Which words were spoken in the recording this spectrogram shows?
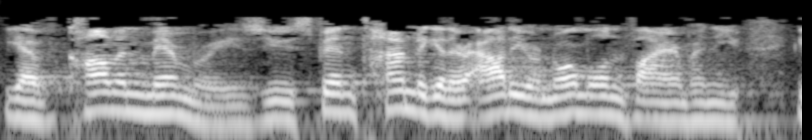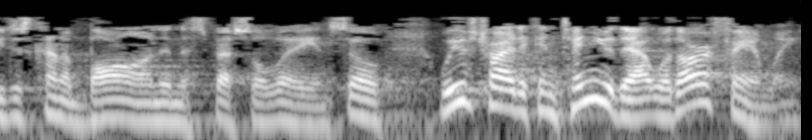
you have common memories. You spend time together out of your normal environment. And you you just kind of bond in a special way. And so we've tried to continue that with our family.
